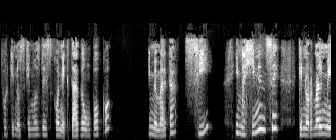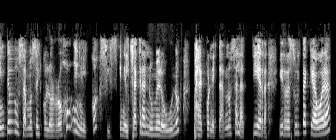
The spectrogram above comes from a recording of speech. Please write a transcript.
Porque nos hemos desconectado un poco y me marca sí. Imagínense que normalmente usamos el color rojo en el coxis, en el chakra número uno, para conectarnos a la tierra. Y resulta que ahora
